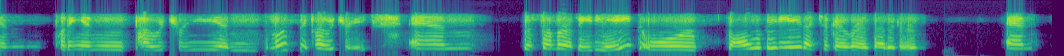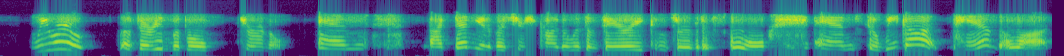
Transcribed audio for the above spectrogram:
and putting in poetry and mostly poetry. And the summer of 88 or fall of 88, I took over as editor. And we were a, a very liberal journal. And back then, University of Chicago was a very conservative school. And so we got panned a lot.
